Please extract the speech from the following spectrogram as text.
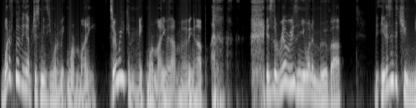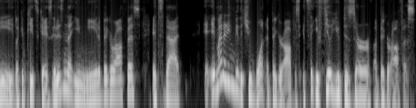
what if moving up just means you want to make more money? Is there a way you can make more money without moving up? is the real reason you want to move up it isn't that you need, like in Pete's case, it isn't that you need a bigger office. It's that it it might not even be that you want a bigger office. It's that you feel you deserve a bigger office.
